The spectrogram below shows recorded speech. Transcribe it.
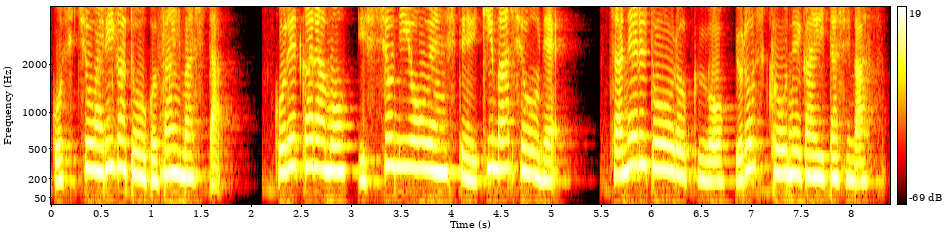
ご視聴ありがとうございました。これからも一緒に応援していきましょうね。チャンネル登録をよろしくお願いいたします。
